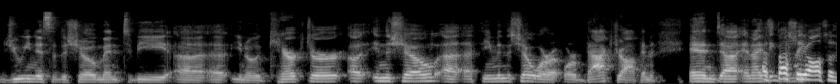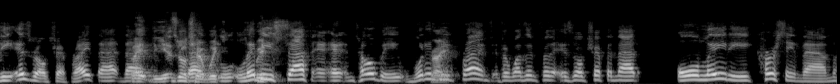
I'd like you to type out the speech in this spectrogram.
Jewiness of the show meant to be, uh, a, you know, a character uh, in the show, uh, a theme in the show, or or backdrop, and and uh, and I especially think, also the Israel trip, right? That that right, the Israel trip, which Libby, which, Seth, and, and Toby wouldn't right. be friends if it wasn't for the Israel trip and that old lady cursing them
